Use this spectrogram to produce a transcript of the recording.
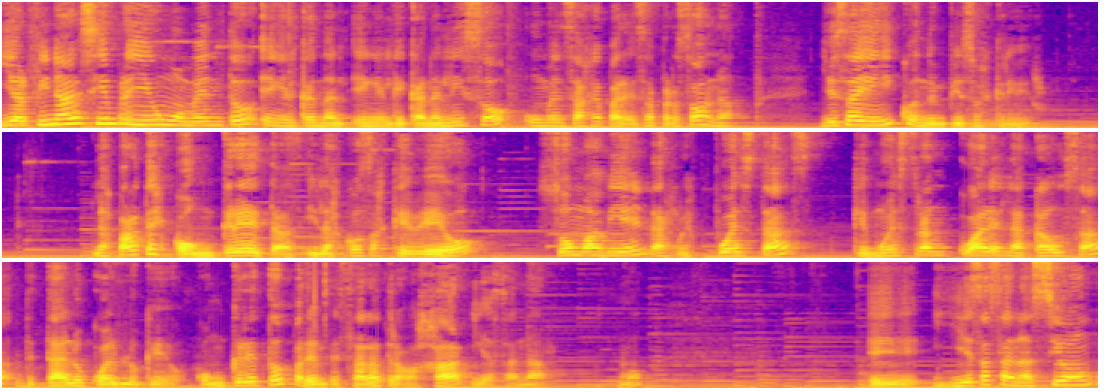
Y al final siempre llega un momento en el, canal, en el que canalizo un mensaje para esa persona. Y es ahí cuando empiezo a escribir. Las partes concretas y las cosas que veo son más bien las respuestas que muestran cuál es la causa de tal o cual bloqueo, concreto para empezar a trabajar y a sanar. Eh, y esa sanación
